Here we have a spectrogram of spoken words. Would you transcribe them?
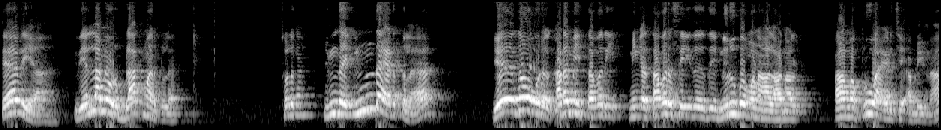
தேவையா? இது எல்லாமே ஒரு பிளாக் மார்க்ல சொல்லுங்க. இந்த இந்த இடத்துல ஏதோ ஒரு கடமை தவறி நீங்கள் தவறு செய்தது நிரூபமான ஆனால் ஆமா ப்ரூவ் ஆயிடுச்சு அப்படின்னா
